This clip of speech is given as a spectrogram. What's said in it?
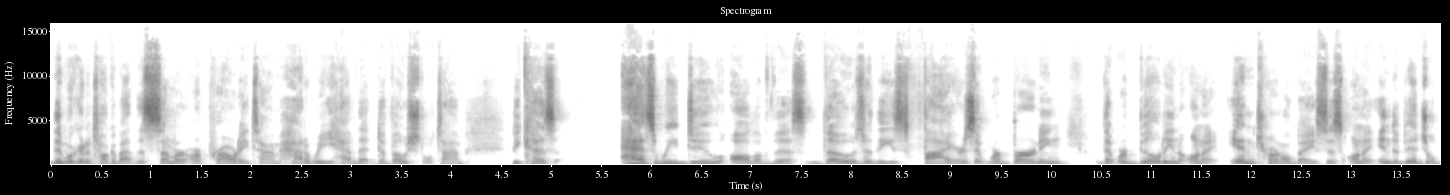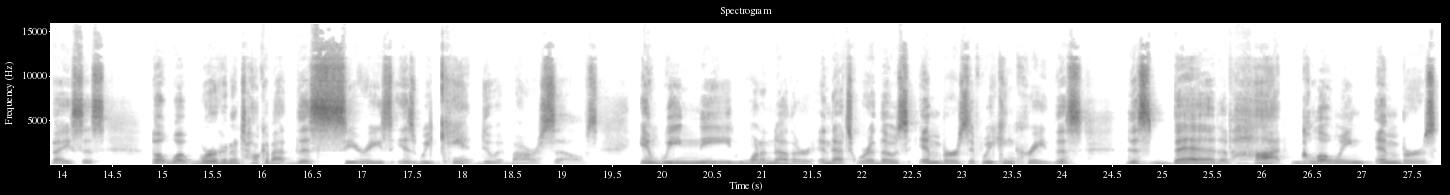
Then we're going to talk about this summer, our priority time. How do we have that devotional time? Because as we do all of this, those are these fires that we're burning, that we're building on an internal basis, on an individual basis. But what we're going to talk about this series is we can't do it by ourselves and we need one another. And that's where those embers, if we can create this, this bed of hot, glowing embers,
